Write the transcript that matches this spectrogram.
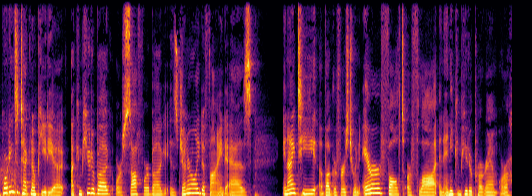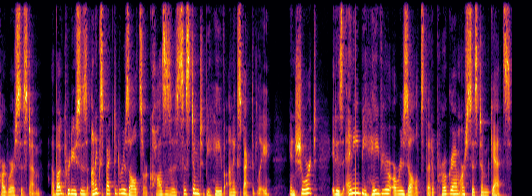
According to Techopedia, a computer bug or software bug is generally defined as in IT, a bug refers to an error, fault, or flaw in any computer program or a hardware system. A bug produces unexpected results or causes a system to behave unexpectedly. In short, it is any behavior or result that a program or system gets,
